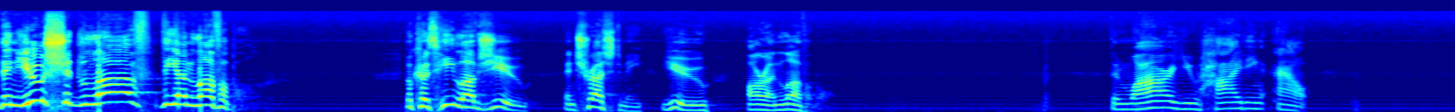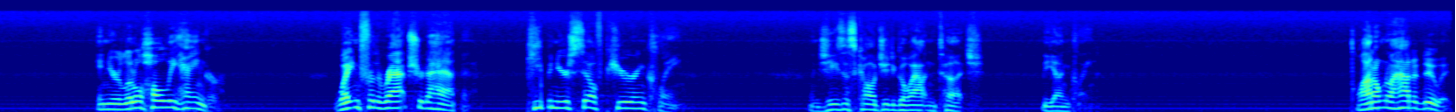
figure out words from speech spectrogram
Then you should love the unlovable because he loves you. And trust me, you are unlovable. Then why are you hiding out in your little holy hangar, waiting for the rapture to happen, keeping yourself pure and clean? When Jesus called you to go out and touch the unclean? Well, I don't know how to do it.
